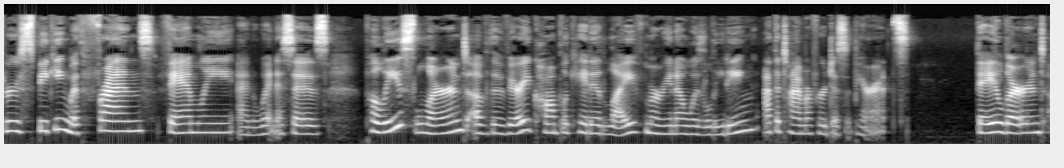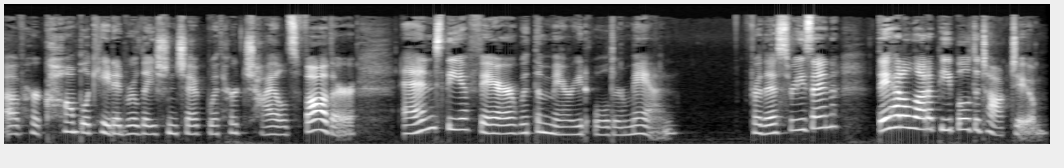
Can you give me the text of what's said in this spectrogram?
Through speaking with friends, family, and witnesses, police learned of the very complicated life Marina was leading at the time of her disappearance. They learned of her complicated relationship with her child's father and the affair with the married older man. For this reason, they had a lot of people to talk to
